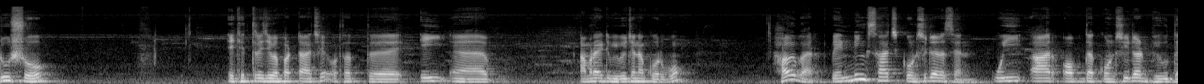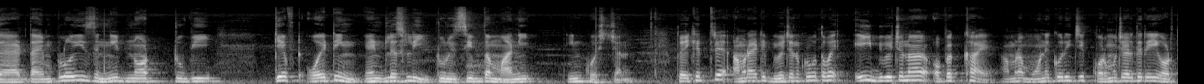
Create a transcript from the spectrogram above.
ডু শো এক্ষেত্রে যে ব্যাপারটা আছে অর্থাৎ এই আমরা এটি বিবেচনা করব। However, pending such consideration, we are of the consider view that the employees need not to be kept waiting endlessly to receive the money in question তো এক্ষেত্রে আমরা এটি বিবেচনা করব। তবে এই বিবেচনার অপেক্ষায় আমরা মনে করি যে কর্মচারীদের এই অর্থ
